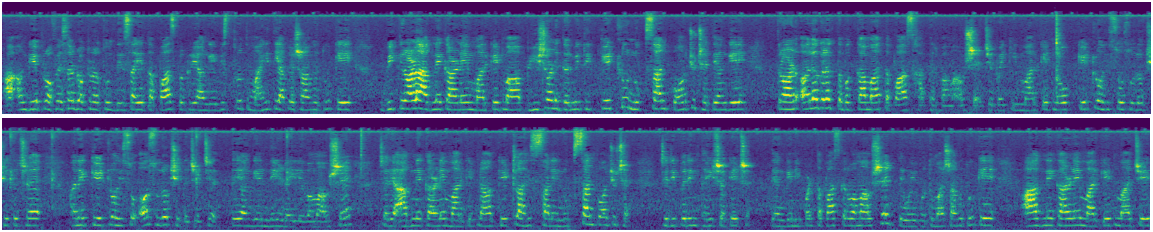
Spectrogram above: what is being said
આ અંગે પ્રોફેસર ડોક્ટર અતુલ દેસાઈએ તપાસ પ્રક્રિયા અંગે વિસ્તૃત માહિતી આપતા જણાવ્યું હતું કે વિકરાળ આગને કારણે માર્કેટમાં ભીષણ ગરમીથી કેટલું નુકસાન પહોંચ્યું છે તે અંગે ત્રણ અલગ અલગ તબક્કામાં તપાસ હાથ ધરવામાં આવશે, જે પૈકી માર્કેટનો કેટલો હિસ્સો સુરક્ષિત છે અને કેટલો હિસ્સો અસુરક્ષિત છે તે અંગે નિર્ણય લેવામાં આવશે. જ્યારે આગને કારણે માર્કેટના કેટલા હિસ્સાને નુકસાન પહોંચ્યું છે, જે રિપેરિંગ થઈ શકે છે, તે અંગેની પણ તપાસ કરવામાં આવશે. તેઓએ વધુમાં જણાવ્યું હતું કે આગને કારણે માર્કેટમાં જે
